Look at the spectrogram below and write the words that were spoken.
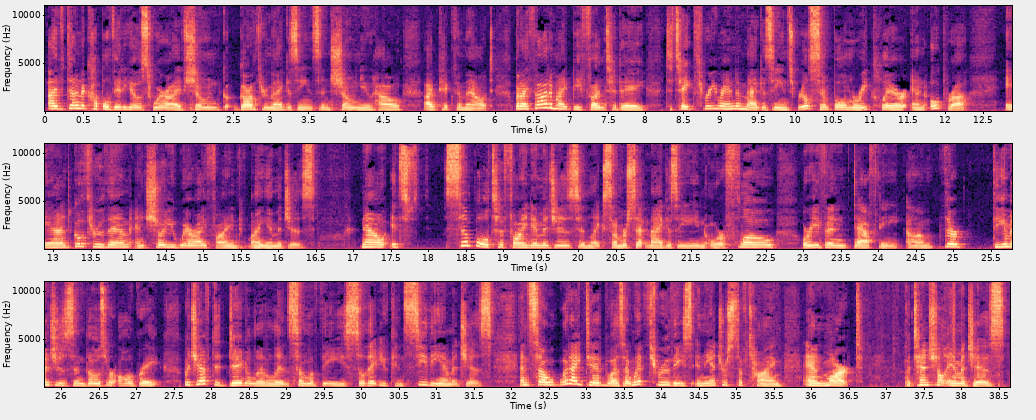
I've done a couple videos where I've shown gone through magazines and shown you how I pick them out. But I thought it might be fun today to take three random magazines, real simple, Marie Claire and Oprah, and go through them and show you where I find my images. Now, it's simple to find images in like Somerset Magazine or Flow or even Daphne. Um, they're the images in those are all great, but you have to dig a little in some of these so that you can see the images. And so what I did was I went through these in the interest of time and marked potential images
